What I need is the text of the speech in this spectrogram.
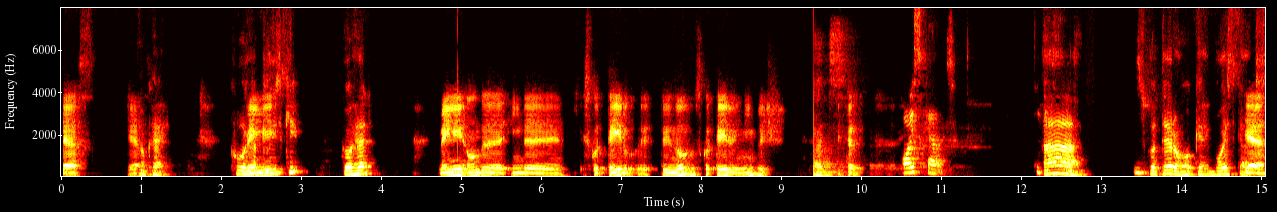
Yes. Yeah. Okay. Cool. Mainly, yeah, please keep. Go ahead. Mainly on the in the escoteiro. Do you know escoteiro in English? Boy Scout. Ah, escoteiro. Okay, Boy Scouts. Yeah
